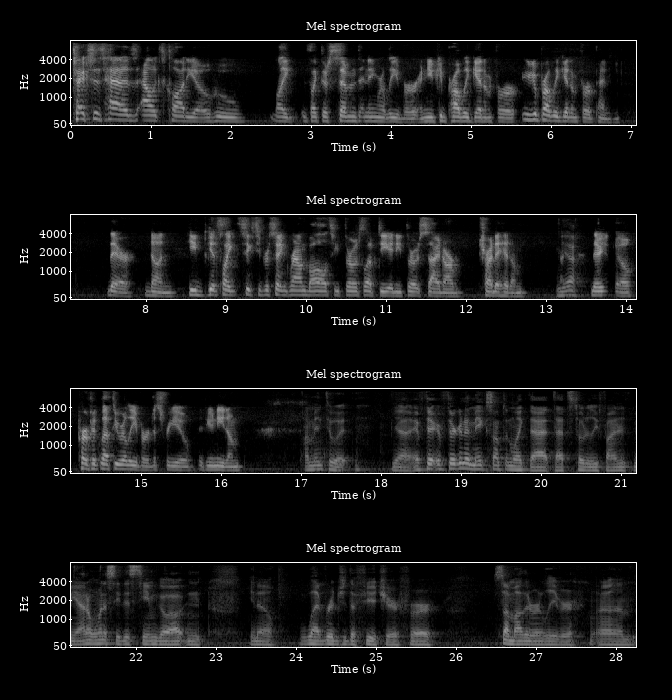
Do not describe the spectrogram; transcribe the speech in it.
Texas has Alex Claudio, who like it's like their seventh inning reliever, and you could probably get him for you could probably get him for a penny. There, done. He gets like 60% ground balls. He throws lefty and he throws sidearm. Try to hit him. Yeah. There you go. Perfect lefty reliever just for you if you need him. I'm into it. Yeah, if they're if they're gonna make something like that, that's totally fine with me. I don't want to see this team go out and, you know, leverage the future for some other reliever. Um,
